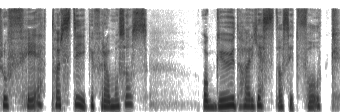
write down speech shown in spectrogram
profet har stiget fram hos oss, og Gud har gjesta sitt folk.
